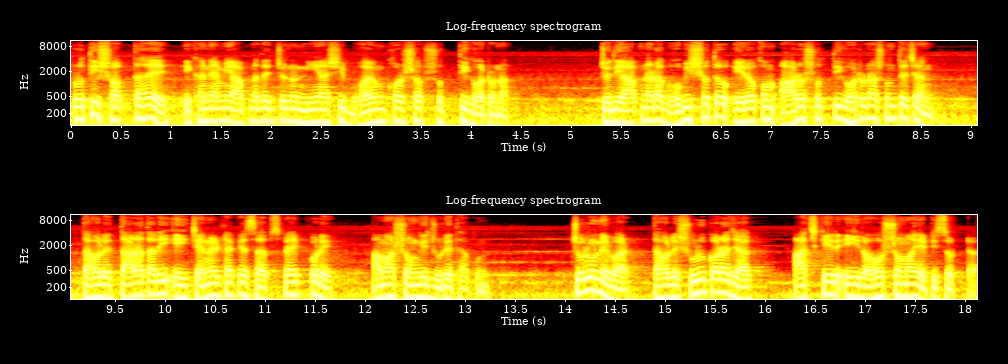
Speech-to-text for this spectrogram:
প্রতি সপ্তাহে এখানে আমি আপনাদের জন্য নিয়ে আসি ভয়ঙ্কর সব সত্যি ঘটনা। যদি আপনারা ভবিষ্যতেও এরকম আরও সত্যি ঘটনা শুনতে চান, তাহলে তাড়াতাড়ি এই চ্যানেলটাকে সাবস্ক্রাইব করে আমার সঙ্গে জুড়ে থাকুন। চলুন এবার, তাহলে শুরু করা যাক আজকের এই রহস্যময় এপিসোডটা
